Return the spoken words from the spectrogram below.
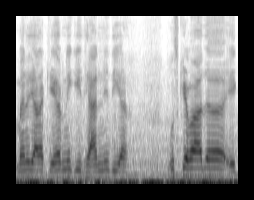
मैंने ज़्यादा केयर नहीं की, ध्यान नहीं दिया। उसके बाद एक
